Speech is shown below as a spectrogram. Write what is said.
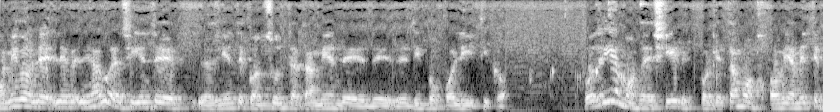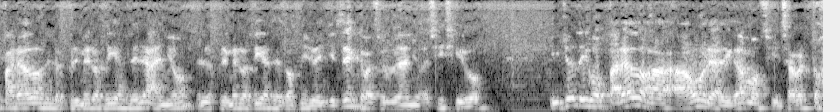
Amigos, les, hago la siguiente, la siguiente consulta también de, tipo político. Podríamos decir, porque estamos obviamente parados en los primeros días del año, en los primeros días de 2023, que va a ser un año decisivo, y yo digo parados ahora, digamos, sin saber todo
